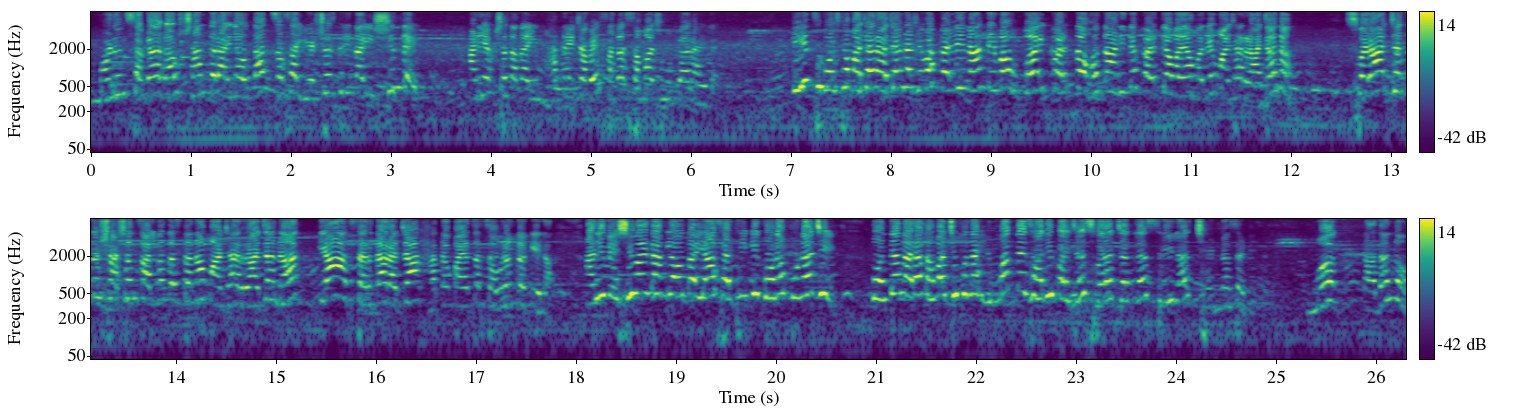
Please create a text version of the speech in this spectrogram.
म्हणून सगळा गाव शांत राहिला होता. जसा यशस्वीताई शिंदे आणि अक्षताताई म्हात्रेच्या वेळेस सगळा समाज मुका राहिला. तीच गोष्ट माझ्या राजांना जेव्हा कळली ना तेव्हा वय कळतं होतं आणि त्या कळत्या वयामध्ये माझ्या राजानं स्वराज्याचं शासन चालवत असताना माझ्या राजानं त्या सरदाराच्या हातापायाचा चौरंग केला. आणि वेशीवर टाकला होता यासाठी की कोणा कुणाची कोणत्या नराधमाची पुन्हा हिंमत नाही झाली पाहिजे स्वराज्यातल्या स्त्रीला छेडण्यासाठी. मग दादांनो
